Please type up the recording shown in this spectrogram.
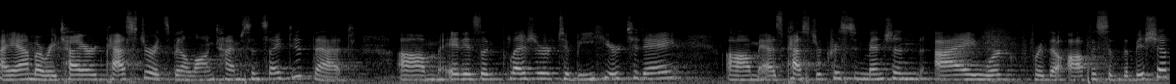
I am a retired pastor. It's been a long time since I did that. Um, it is a pleasure to be here today. Um, as Pastor Kristen mentioned, I work for the Office of the Bishop.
